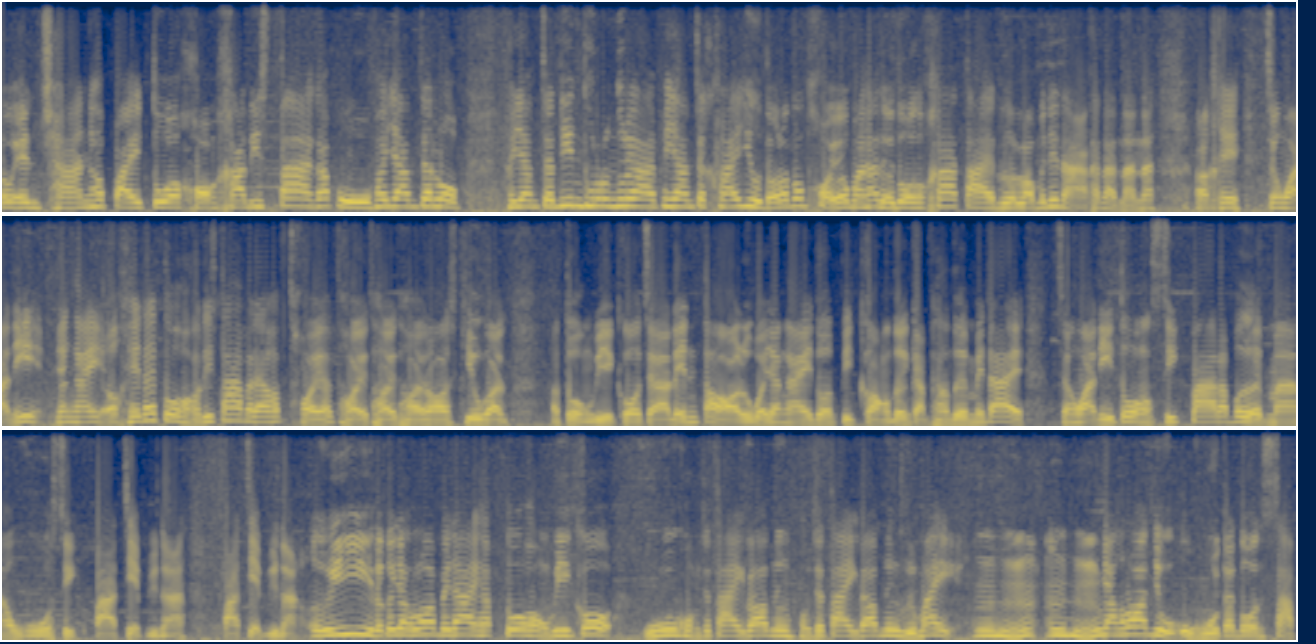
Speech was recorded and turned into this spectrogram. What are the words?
ลเอนชานเข้าไปตัวของคาริสตาครับโอ้พยายามจะหลบพยายามจะดิ้นทุรนทุรายพยายามจะคล้ายอยู่แต่เราต้องถอยออกมาฮะเดี๋ยวโดนฆ่าตายเรือเราไม่ได้หนาขนาดนั้นนะโอเค จังหวะนี้ยังไงโอเค ได้ตัวของคาริสตาไปแล้วครับถอยครับถอยถอยถอยรอสกิลก่อนตัวของวีโก้จะเล่นต่อหรือว่ายังไงโดนปิดกล่องเดินกลับทางเดินไม่ได้ จังหวะนี้ตัวของซิกปาระเบิดมาโอ้โหซิกปาเจ็บอยู่นะปาเจ็บอยู่นะเอ้ยแล้วก็ยังรอดไปได้ครับตัวของวีโก้อู้ผมจะตายอีกรอบนึงผมจะตายอีกรอบนึงหรือไม่อือหืออือหือยังรอดอยู่โอ้โหแต่โดนสับ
